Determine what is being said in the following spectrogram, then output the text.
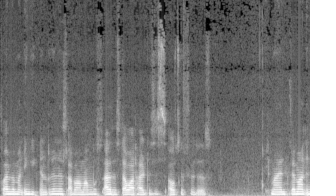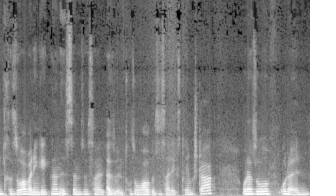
Vor allem, wenn man in Gegnern drin ist. Aber man muss, also es dauert halt, bis es ausgeführt ist. Meine, wenn man im Tresor bei den Gegnern ist, dann ist es halt, also im Tresorraub ist es halt extrem stark oder so. Oder in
